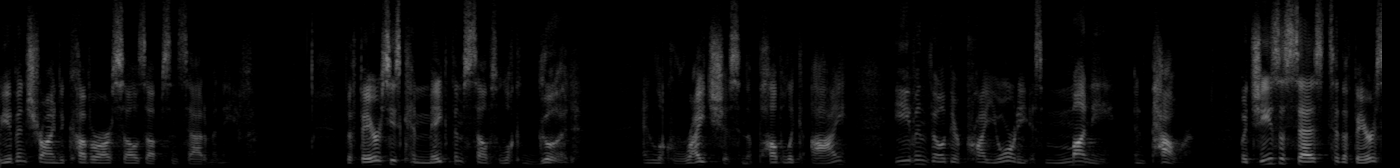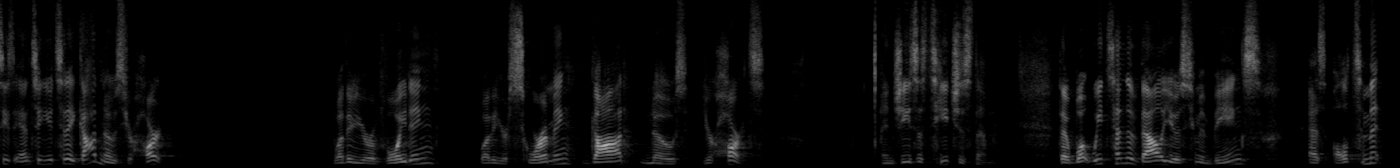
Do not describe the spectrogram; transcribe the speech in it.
We have been trying to cover ourselves up since Adam and Eve. The Pharisees can make themselves look good and look righteous in the public eye, even though their priority is money and power. But Jesus says to the Pharisees and to you today God knows your heart. Whether you're avoiding, whether you're squirming, God knows your heart. And Jesus teaches them that what we tend to value as human beings as ultimate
